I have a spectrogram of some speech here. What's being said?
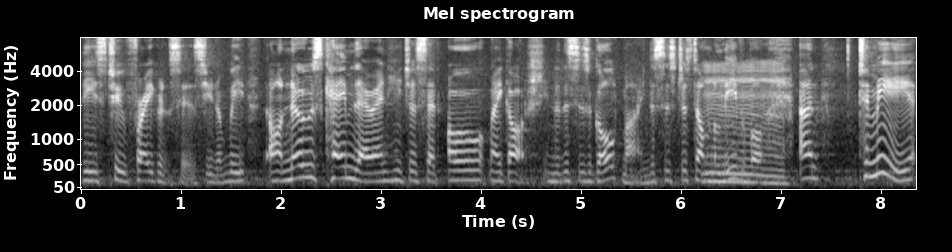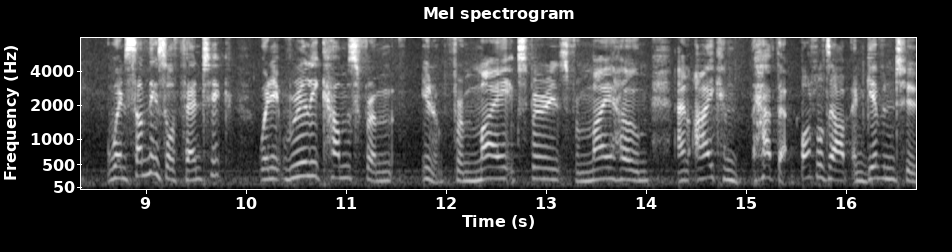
these two fragrances. You know, we our nose came there, and he just said, "Oh my gosh, you know, this is a gold mine. This is just unbelievable." And to me, when something's authentic, when it really comes from you know from my experience from my home and i can have that bottled up and given to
